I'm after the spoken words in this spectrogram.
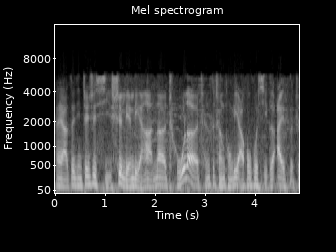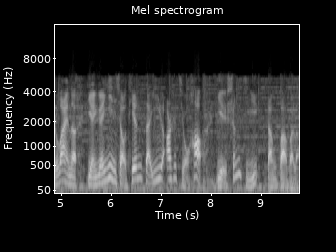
哎呀，最近真是喜事连连啊！那除了陈思诚、佟丽娅夫妇喜得爱子之外呢，演员印小天在一月二十九号也升级当爸爸了。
